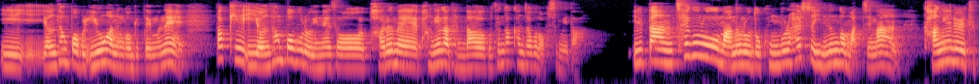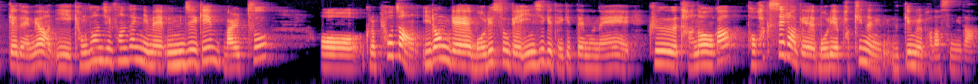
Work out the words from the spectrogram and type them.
이 연상법을 이용하는 거기 때문에 딱히 이 연상법으로 인해서 발음에 방해가 된다고 생각한 적은 없습니다. 일단 책으로만으로도 공부를 할 수 있는 건 맞지만 강의를 듣게 되면 이 경선식 선생님의 움직임, 말투, 어, 그런 표정, 이런 게 머릿속에 인식이 되기 때문에 그 단어가 더 확실하게 머리에 박히는 느낌을 받았습니다.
